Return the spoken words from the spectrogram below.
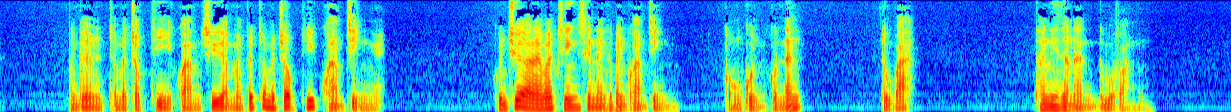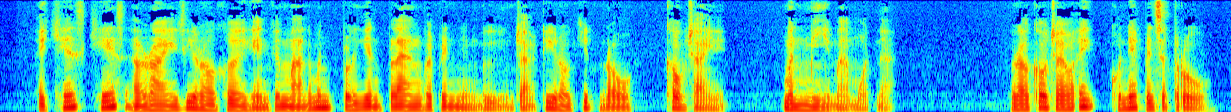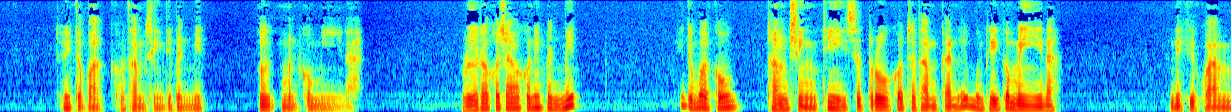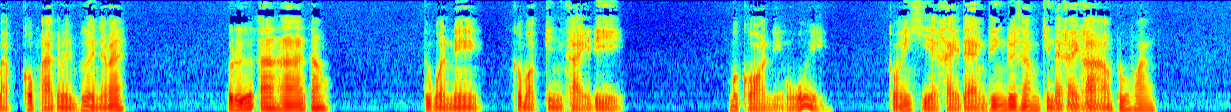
มันก็จะมาจบที่ความเชื่อ มันก็จะมาจบที่ความจริงไงคุณเชื่ออะไรว่าจริงสิ่งนั้นก็เป็นความจริงของคุณคนนั้น ถูกปะทั้งนี้ทั้งนั้นท่านผู้ฟังไอ้เคสเคสอะไรที่เราเคยเห็นกันมาแล้วมันเปลี่ยนแปลงไปเป็นอย่างอื่น จากที่เราคิดเราเข้าใจเนี่ยมันมีมาหมดนะเราเข้าใจว่าไอ้คนนี้เป็นศัตรูเฮ้ยแต่ว่าเขาทำสิ่งที่เป็นมิตรเออมันก็มีนะหรือเราเข้าใจว่าคนนี้เป็นมิตร แต่ว่าเขาทำสิ่งที่ศัตรูเขาจะทำกันเออบางทีก็มีนะนี่คือความแบบคบหากันเป็นเพื่อนใช่ไหมหรืออาหารเอา้าทุกวันนี้ก็บอกกินไข่ดี เมื่อก่อนนี่โอ้ยก็ให้เขี่ยไข่แดงทิ้งโดยซ้ำกินแต่ไข่ขาวทุกฟัง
